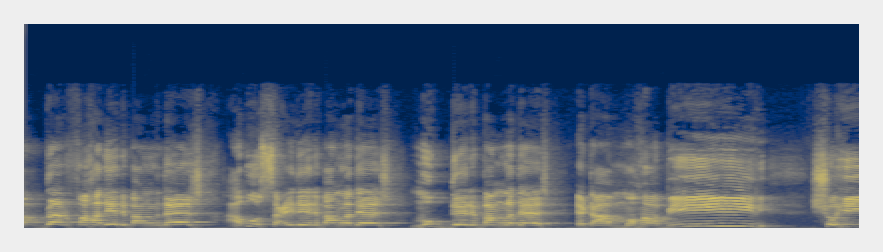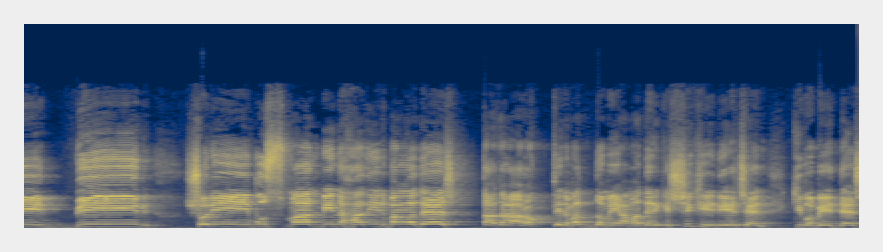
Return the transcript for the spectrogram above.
আব্রার ফাহাদের বাংলাদেশ, আবু সাইদের বাংলাদেশ মুগ্ধের বাংলাদেশ, এটা মহাবীর, শহীদ বীর, শরীফ উসমান বিন হাদির বাংলাদেশ তাজা রক্তের মাধ্যমে আমাদেরকে শিখিয়ে দিয়েছেন কীভাবে দেশ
